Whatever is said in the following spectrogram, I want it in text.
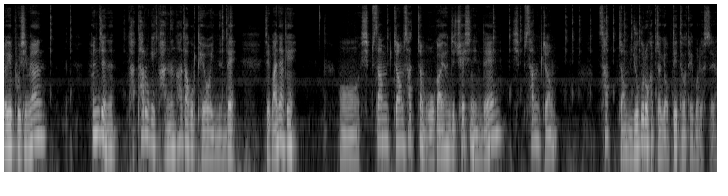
여기 보시면 현재는 다 탈옥이 가능하다고 되어 있는데 이제 만약에 어 13.4.5가 현재 최신인데 13.4.6으로 갑자기 업데이트가 돼 버렸어요.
